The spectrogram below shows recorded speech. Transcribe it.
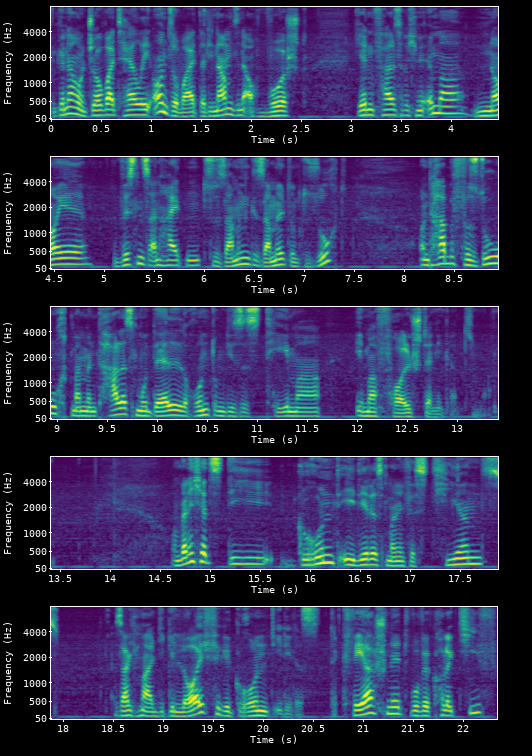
genau, Joe Vitale und so weiter, die Namen sind auch wurscht. Jedenfalls habe ich mir immer neue Wissenseinheiten zusammengesammelt und gesucht und habe versucht, mein mentales Modell rund um dieses Thema immer vollständiger zu machen. Und wenn ich jetzt die Grundidee des Manifestierens, sage ich mal, die geläufige Grundidee, das, der Querschnitt, wo wir kollektiv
